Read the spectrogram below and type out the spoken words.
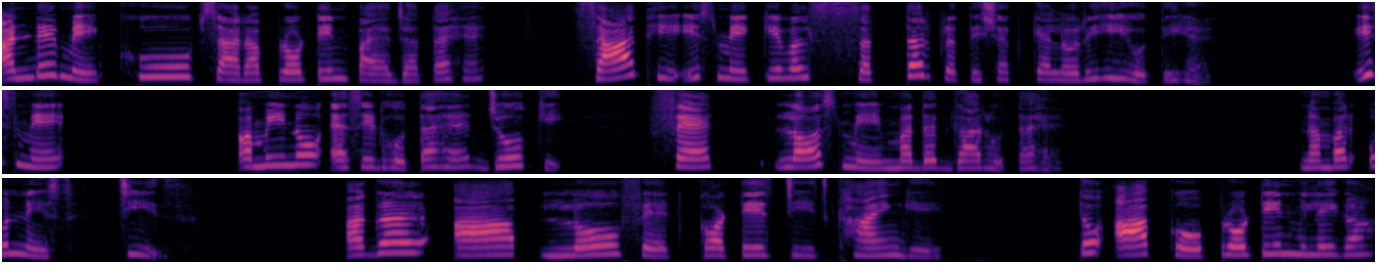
अंडे में खूब सारा प्रोटीन पाया जाता है। साथ ही इसमें केवल सत्तर प्रतिशत कैलोरी ही होती है। इसमें अमीनो एसिड होता है जो कि फैट लॉस में मददगार होता है। नंबर उन्नीस, चीज़। अगर आप लो फैट कॉटेज चीज़ खाएँगे तो आपको प्रोटीन मिलेगा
